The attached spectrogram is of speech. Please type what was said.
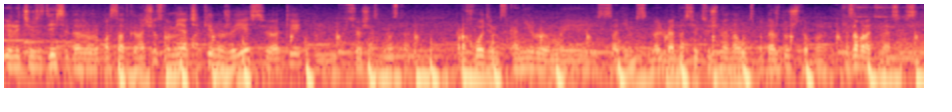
или через 10 даже уже посадка начнется. У меня чекин уже есть, все окей. Все, сейчас просто проходим, сканируем и садимся. Но, ребят, на всякий случай меня на улице подожду, чтобы забрать меня, собственно,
